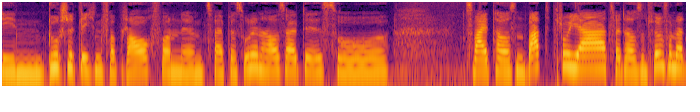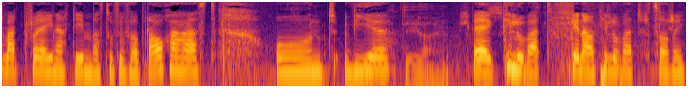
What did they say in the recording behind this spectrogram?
den durchschnittlichen Verbrauch von einem Zwei-Personen-Haushalt, der ist so 2000 Watt pro Jahr, 2500 Watt pro Jahr, je nachdem, was du für Verbraucher hast. Und wir, äh, Kilowatt, genau, Kilowatt, sorry.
